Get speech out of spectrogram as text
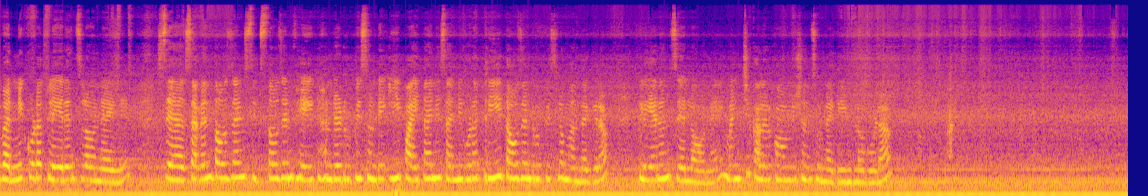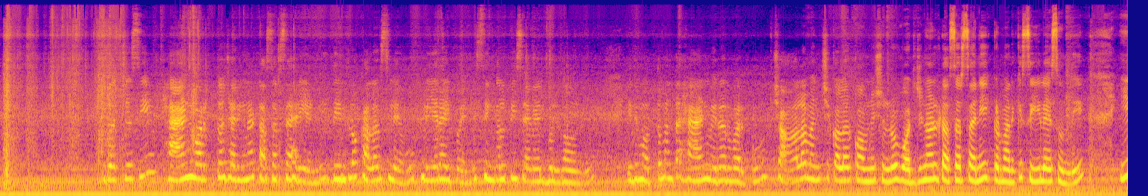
ఇవన్నీ కూడా క్లియరెన్స్లో ఉన్నాయండి. Seven thousand six thousand eight hundred rupees ఉంటే ఈ పైతానీస్ అన్ని కూడా త్రీ థౌజండ్ రూపీస్లో మన దగ్గర క్లియరెన్స్ సేల్లో ఉన్నాయి. మంచి కలర్ కాంబినేషన్స్ ఉన్నాయి దీంట్లో కూడా. ఇది వచ్చేసి హ్యాండ్ వర్క్తో జరిగిన టసర్ శారీ అండి. దీంట్లో కలర్స్ లేవు. క్లియర్ అయిపోయింది. సింగిల్ పీస్ అవైలబుల్గా ఉంది. ఇది మొత్తం అంతా హ్యాండ్ మిర్రర్ వర్క్. చాలా మంచి కలర్ కాంబినేషన్లో ఒరిజినల్ టసర్స్ అని ఇక్కడ మనకి సీల్ వేసి ఉంది. ఈ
